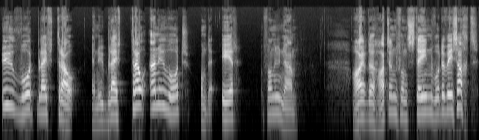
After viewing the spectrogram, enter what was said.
Uw woord blijft trouw en u blijft trouw aan uw woord om de eer van uw naam. Harde harten van steen worden weer zacht.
